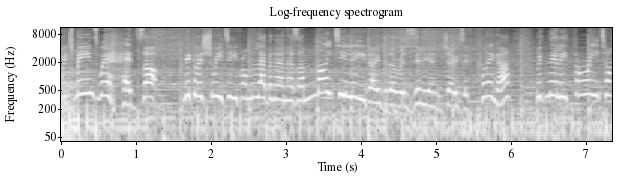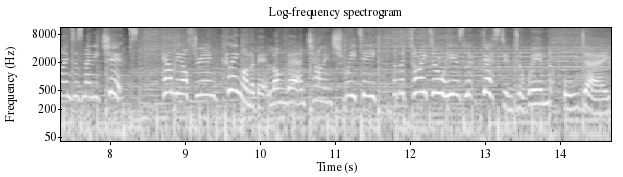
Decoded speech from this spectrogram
Which means we're heads up. Nicolas Chouity from Lebanon has a mighty lead over the resilient Josef Klinger with nearly three times as many chips. Can the Austrian cling on a bit longer and challenge Chouity for the title he has looked destined to win all day?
